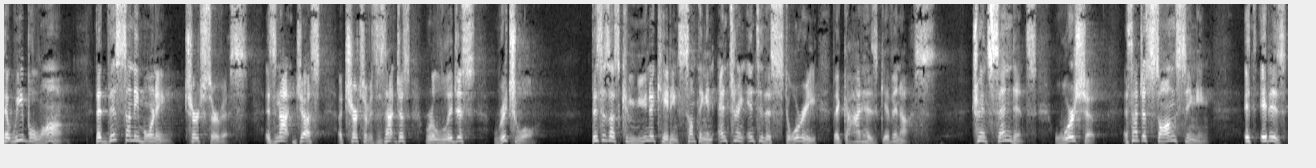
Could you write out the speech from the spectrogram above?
that we belong. That this Sunday morning church service is not just a church service, it's not just religious ritual. This is us communicating something and entering into this story that God has given us. Transcendence, worship. It's not just song singing, it, it, is,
